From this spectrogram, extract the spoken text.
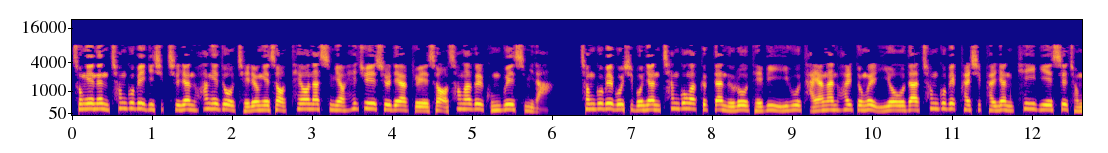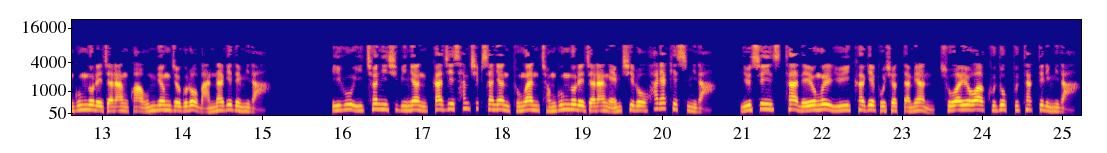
송혜는 1927년 황해도 재령에서 태어났으며 해주예술대학교에서 성악을 공부했습니다. 1955년 창공악극단으로 데뷔 이후 다양한 활동을 이어오다 1988년 KBS 전국노래자랑과 운명적으로 만나게 됩니다. 이후 2022년까지 34년 동안 전국노래자랑 MC로 활약했습니다. 뉴스인스타 내용을 유익하게 보셨다면 좋아요와 구독 부탁드립니다.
